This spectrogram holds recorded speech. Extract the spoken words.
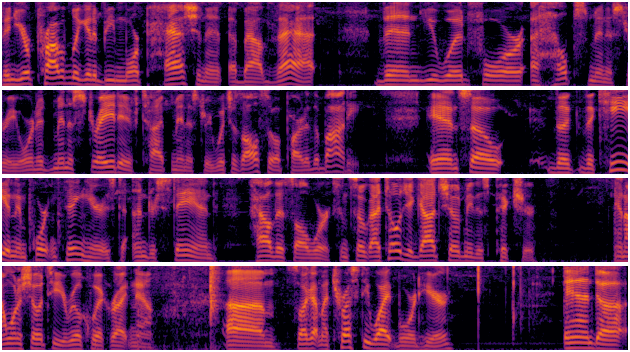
then you're probably going to be more passionate about that than you would for a helps ministry or an administrative type ministry which is also a part of the body and so the the key and important thing here is to understand how this all works. And so I told you God showed me this picture, and I want to show it to you real quick right now. Um, so I got my trusty whiteboard here, and uh,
